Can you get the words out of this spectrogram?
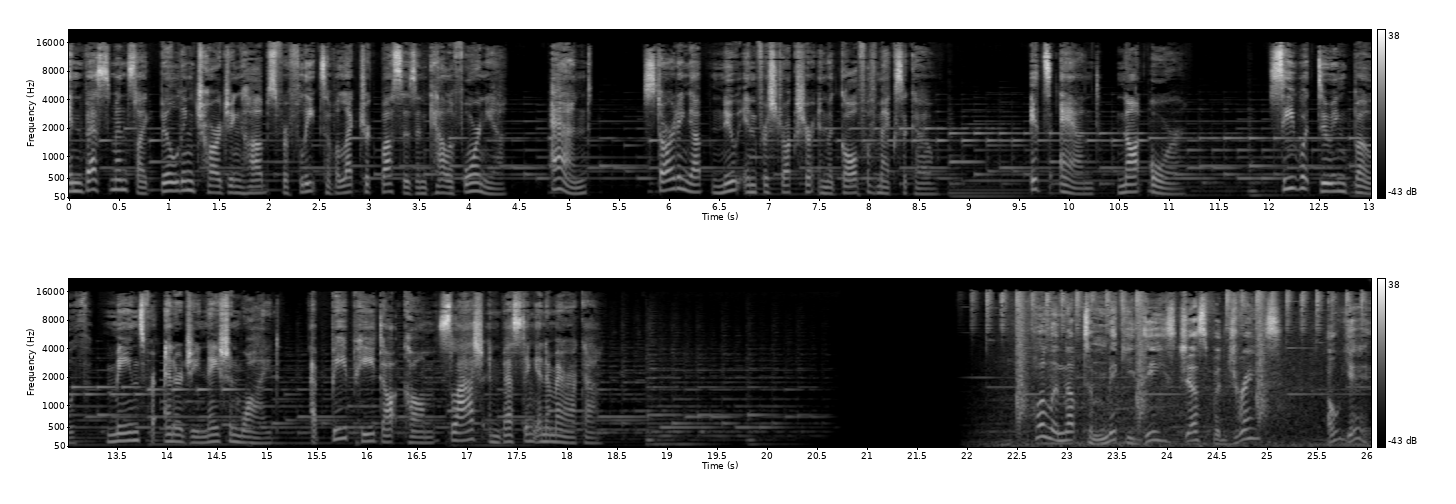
Investments like building charging hubs for fleets of electric buses in California and starting up new infrastructure in the Gulf of Mexico. It's and, not or. See what doing both means for energy nationwide at bp.com slash investing in America. Pulling up to Mickey D's just for drinks? Oh, yeah,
